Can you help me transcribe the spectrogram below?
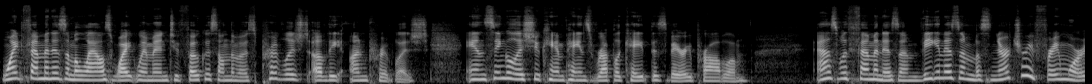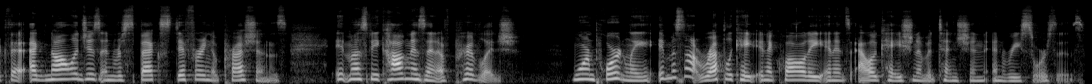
White feminism allows white women to focus on the most privileged of the unprivileged, and single issue campaigns replicate this very problem. As with feminism, veganism must nurture a framework that acknowledges and respects differing oppressions. It must be cognizant of privilege, more importantly, it must not replicate inequality in its allocation of attention and resources.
